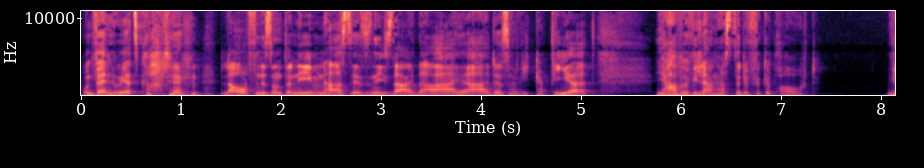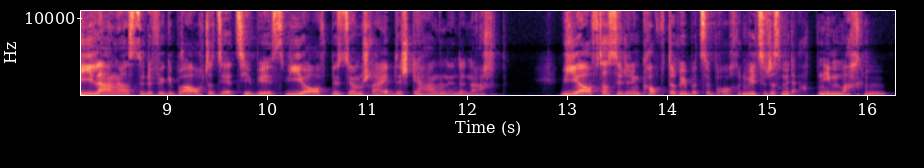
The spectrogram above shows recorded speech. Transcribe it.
Und wenn du jetzt gerade ein laufendes Unternehmen hast, jetzt nicht sagt, ah ja, das habe ich kapiert, ja, aber wie lange hast du dafür gebraucht? Wie lange hast du dafür gebraucht, dass du jetzt hier bist? Wie oft bist du am Schreibtisch gehangen in der Nacht? Wie oft hast du dir den Kopf darüber zerbrochen? Willst du das mit Abnehmen machen?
